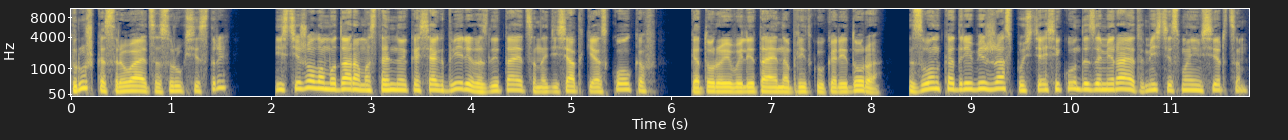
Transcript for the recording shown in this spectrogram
Кружка срывается с рук сестры, и с тяжелым ударом остальной косяк двери разлетается на десятки осколков, которые, вылетая на плитку коридора, звонко дребезжа спустя секунды замирают вместе с моим сердцем.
